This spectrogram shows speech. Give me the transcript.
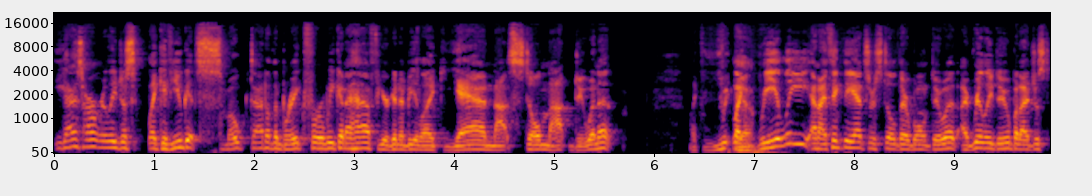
you guys aren't really just like if you get smoked out of the break for a week and a half, you're going to be like, yeah, not still not doing it. Like, re- like yeah. really? And I think the answer is still there won't do it. I really do, but I just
